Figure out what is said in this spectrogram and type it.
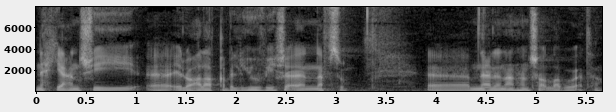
نحكي عن شيء آه، له علاقة باليوفي نفسه. آه، بنعلن عنها إن شاء الله بوقتها.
